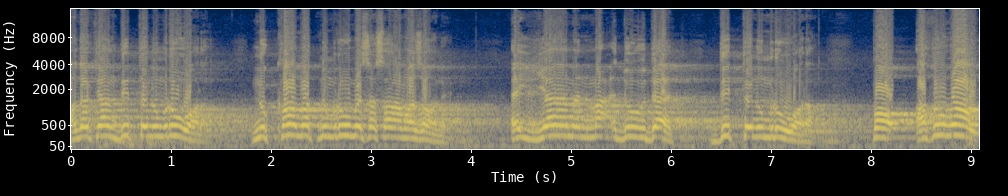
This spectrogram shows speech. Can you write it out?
Andaj këto janë ditë të numëruara. Nuk ka më të numëruar se sa Ramazani. Ejjamen ma'dudat, ditë të numëruara. Po, a thu vallë,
